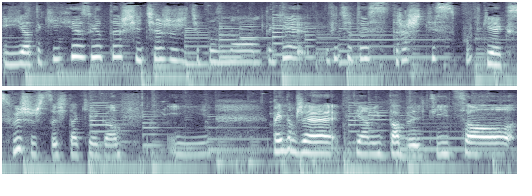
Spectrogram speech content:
I ja takie, Jezu, ja też się cieszę, że Cię poznałam. Takie, wiecie, to jest strasznie smutne, jak słyszysz coś takiego. I pamiętam, że kupiłam mi bubble tea, co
